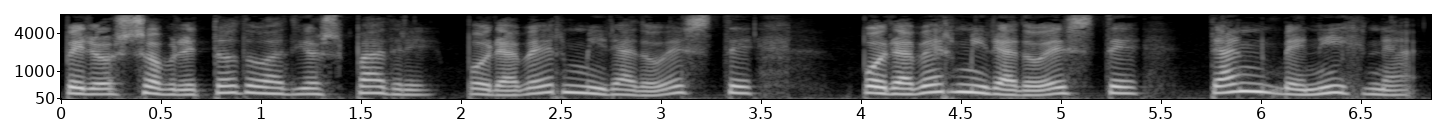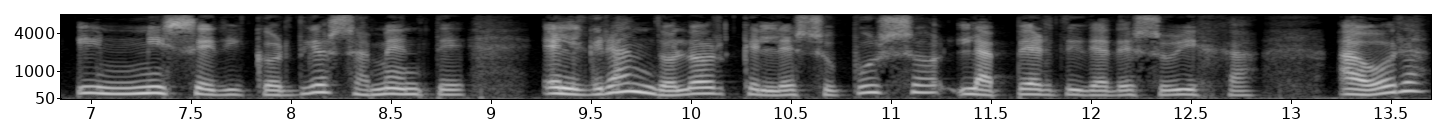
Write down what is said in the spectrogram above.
pero sobre todo a Dios Padre por haber mirado este, por haber mirado este tan benigna y misericordiosamente el gran dolor que le supuso la pérdida de su hija, ahora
